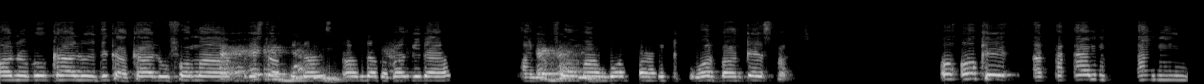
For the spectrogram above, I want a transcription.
Honorable Kalu Idika Kalu, former Minister of Finance under Babangida, and a former World Bank World Bank expert. Oh, okay, I, I'm I'm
